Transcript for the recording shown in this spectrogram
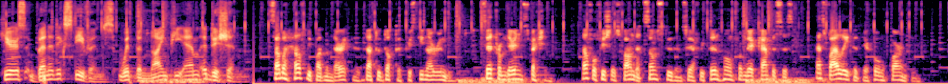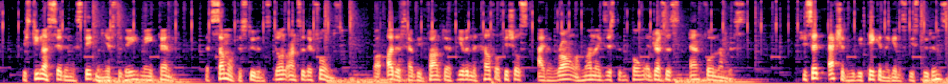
here's Benedict Stevens with the 9 p.m. edition. Sabah Health Department Director Datu Dr. Christina Rundi said from their inspection, health officials found that some students who have returned home from their campuses has violated their home quarantine. Christina said in a statement yesterday, May 10th, that some of the students don't answer their phones, while others have been found to have given the health officials either wrong or non-existent home addresses and phone numbers. She said action would be taken against these students,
